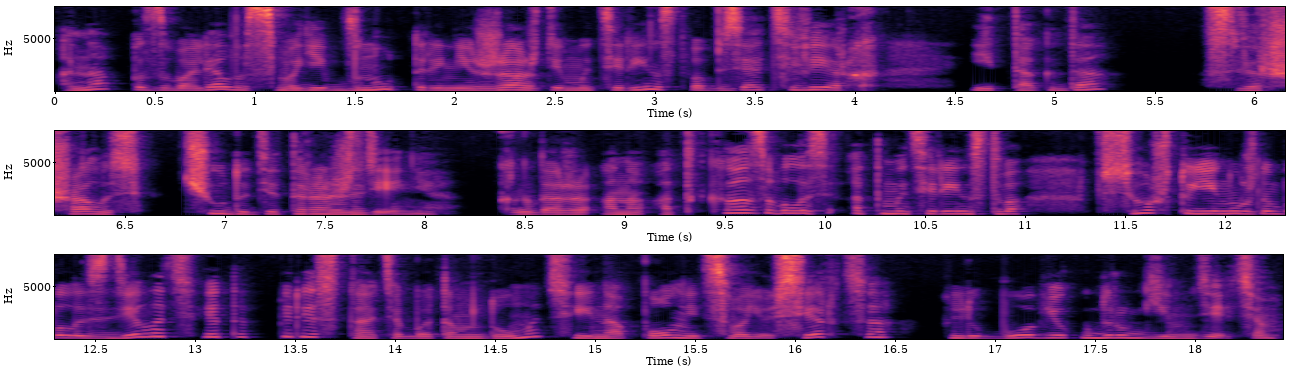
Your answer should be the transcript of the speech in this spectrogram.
она позволяла своей внутренней жажде материнства взять верх, и тогда свершалось чудо деторождения. Когда же она отказывалась от материнства, все, что ей нужно было сделать, это перестать об этом думать и наполнить свое сердце любовью к другим детям.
